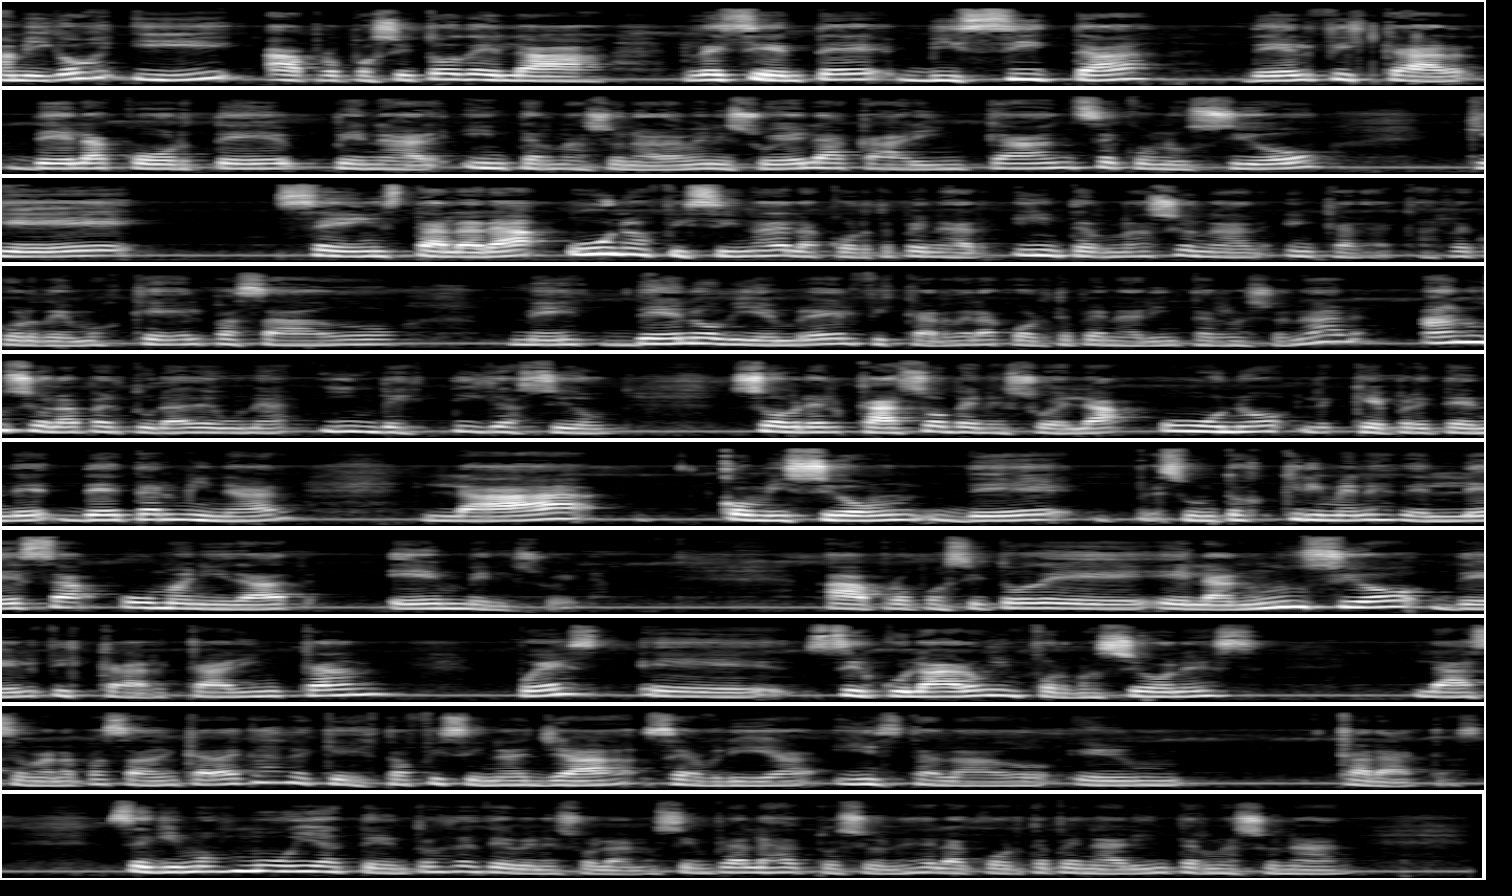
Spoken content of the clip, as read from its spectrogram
Amigos, y a propósito de la reciente visita del fiscal de la Corte Penal Internacional a Venezuela, Karim Khan, se conoció que se instalará una oficina de la Corte Penal Internacional en Caracas. Recordemos que el pasado mes de noviembre el fiscal de la Corte Penal Internacional anunció la apertura de una investigación sobre el caso Venezuela 1 que pretende determinar la comisión de presuntos crímenes de lesa humanidad en Venezuela. A propósito del anuncio del fiscal Karim Khan, pues eh, circularon informaciones la semana pasada en Caracas de que esta oficina ya se habría instalado en Caracas. Seguimos muy atentos desde venezolanos siempre a las actuaciones de la Corte Penal Internacional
